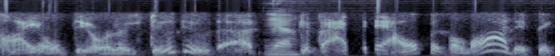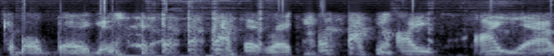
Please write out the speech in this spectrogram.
I hope the Oilers do do that. Yeah. Because that would help us a lot if they come out banging. right. I, I, yes,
